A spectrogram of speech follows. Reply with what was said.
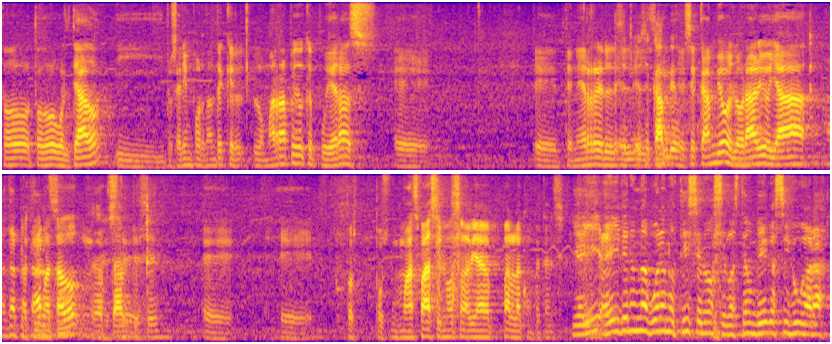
todo, todo volteado y pues era importante que lo más rápido que pudieras eh, eh, tener el, el- Ese el- cambio. ese cambio, el horario ya Adaptarse. aclimatado, Adaptarte, este, sí. eh, eh, pues, pues más fácil, ¿no? Todavía para la competencia. Y ahí, ahí viene una buena noticia, ¿no? Sebastián Vega sí jugará.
